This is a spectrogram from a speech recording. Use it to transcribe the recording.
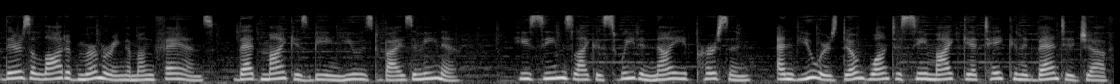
There's a lot of murmuring among fans that Mike is being used by Ximena. He seems like a sweet and naive person, and viewers don't want to see Mike get taken advantage of.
